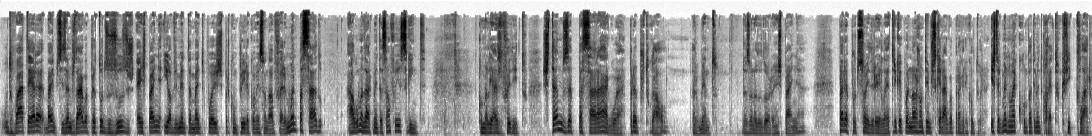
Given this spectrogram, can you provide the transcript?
o debate era: bem, precisamos de água para todos os usos em Espanha e, obviamente, também depois para cumprir a Convenção da Albufeira. No ano passado, alguma da argumentação foi a seguinte: como aliás foi dito, estamos a passar água para Portugal, argumento da zona do Douro em Espanha, para a produção hidroelétrica quando nós não temos sequer água para a agricultura. Este argumento não é completamente correto, que fique claro.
